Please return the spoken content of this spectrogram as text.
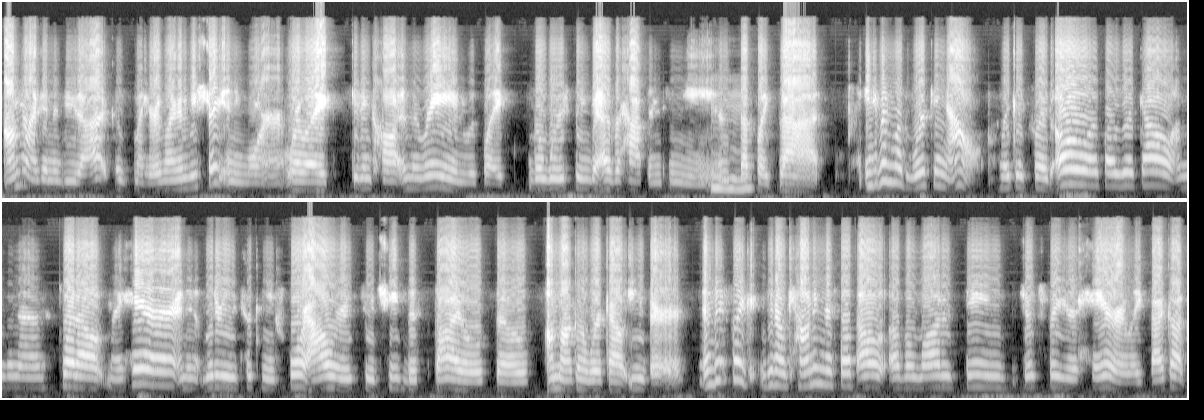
i'm not going to do that because my hair's not going to be straight anymore or like getting caught in the rain was like the worst thing to ever happen to me Mhm. and stuff like that even with working out like it's like oh if i work out i'm gonna sweat out my hair and it literally took me four hours to achieve this style so i'm not gonna work out either and just like you know counting yourself out of a lot of things just for your hair like that got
